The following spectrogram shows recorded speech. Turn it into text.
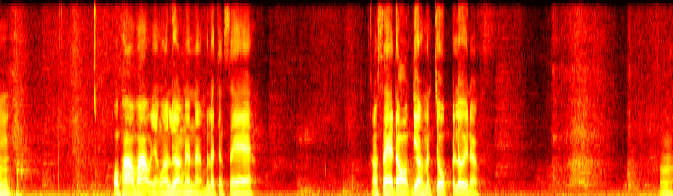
อืมพอผ้าว่าอายังว่าเรื่องนั่นนะมันละจังแซเอาแซดอกเดียวให้มันจบไปเลยนะอืม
